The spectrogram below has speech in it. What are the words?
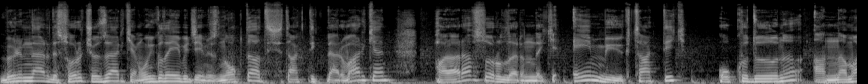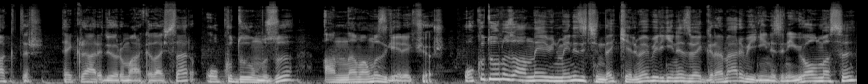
bölümlerde soru çözerken uygulayabileceğimiz nokta atışı taktikler varken paragraf sorularındaki en büyük taktik okuduğunu anlamaktır. Tekrar ediyorum arkadaşlar, okuduğumuzu anlamamız gerekiyor. Okuduğunuzu anlayabilmeniz için de kelime bilginiz ve gramer bilginizin iyi olması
